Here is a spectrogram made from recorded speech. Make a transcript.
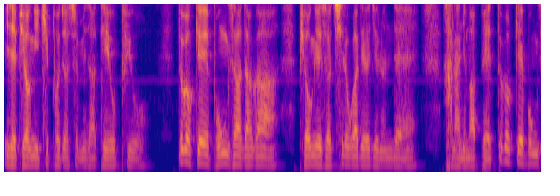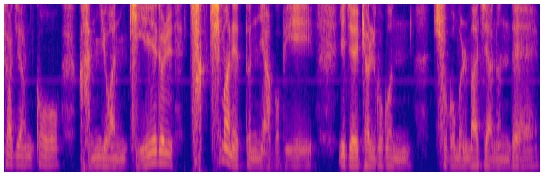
이제 병이 깊어졌습니다. 데오피오. 뜨겁게 봉사하다가 병에서 치료가 되어지는데 하나님 앞에 뜨겁게 봉사하지 않고 간교한 기회를 착취만 했던 야곱이 이제 결국은 죽음을 맞이하는데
